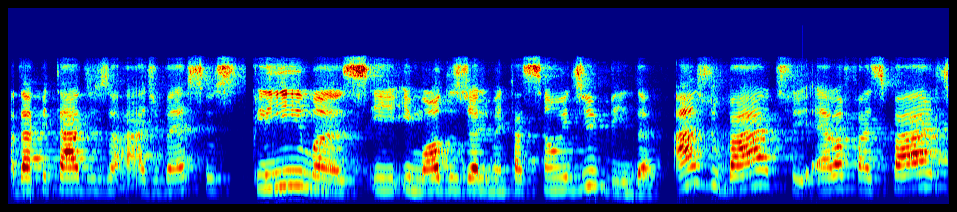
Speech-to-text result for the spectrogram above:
adaptados a diversos climas e, e, modos de alimentação e de vida. A jubarte, ela faz parte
